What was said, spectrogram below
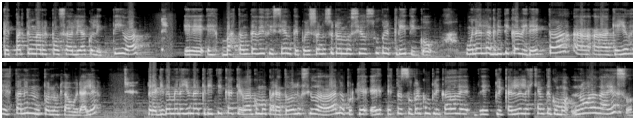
que es parte de una responsabilidad colectiva, eh, es bastante deficiente, por eso nosotros hemos sido súper críticos. Una es la crítica directa a, aquellos que están en entornos laborales, pero aquí también hay una crítica que va como para todos los ciudadanos, porque esto es súper complicado de, explicarle a la gente como no haga eso.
